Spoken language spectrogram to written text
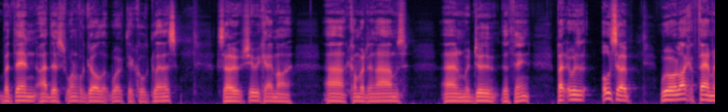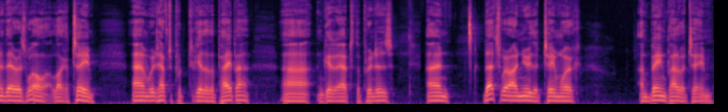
But then I had this wonderful girl that worked there called Glennis, so she became my uh, comrade in arms, and would do the thing. But it was also we were like a family there as well, like a team, and we'd have to put together the paper uh, and get it out to the printers, and that's where I knew that teamwork and being part of a team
